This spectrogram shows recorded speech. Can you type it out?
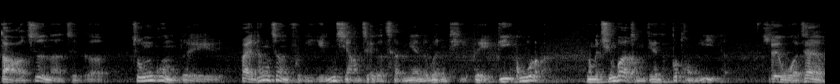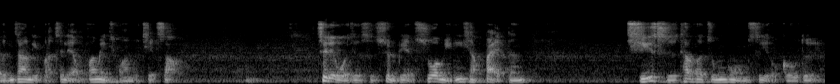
导致呢这个中共对拜登政府的影响这个层面的问题被低估了。那么情报总监是不同意的，所以我在文章里把这两方面情况都介绍了。这里我就是顺便说明一下，拜登其实他和中共是有勾兑的。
